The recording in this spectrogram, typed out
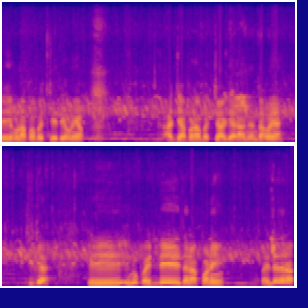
ਤੇ ਹੁਣ ਆਪਾਂ ਬੱਚੇ ਤੇ ਆਉਣੇ ਆ। ਅੱਜ ਆਪਣਾ ਬੱਚਾ 11 ਦਿਨ ਦਾ ਹੋਇਆ, ਠੀਕ ਹੈ। ਤੇ ਇਹਨੂੰ ਪਹਿਲੇ ਦਿਨ ਆਪਾਂ ਨੇ ਪਹਿਲੇ ਦਿਨ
